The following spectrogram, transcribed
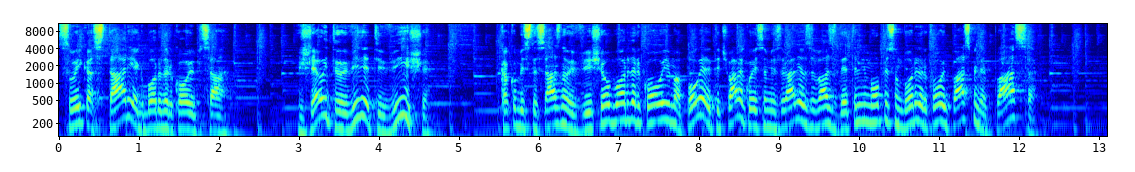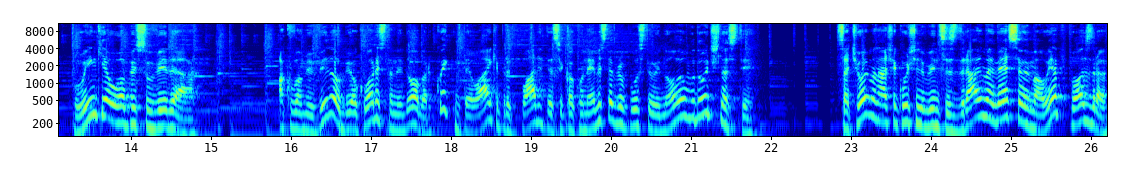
Slika starijeg Border Collie psa? Želite li vidjeti više? Kako biste saznali više o Border Collieima, pogledajte članak koji sam izradio za vas s detaljnim opisom Border Collie pasmine pasa. Link je u opisu videa. Ako vam je video bio koristan i dobar, kliknite like i pretplatite se kako ne biste propustili nove u budućnosti. Sačuvajmo naše kućne ljubimce zdravima i veselima, lijep pozdrav!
